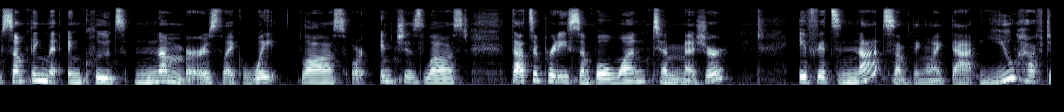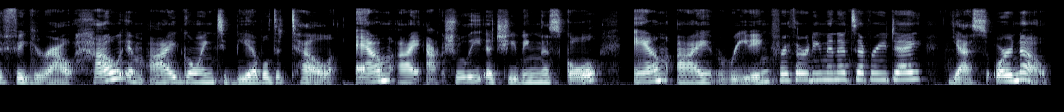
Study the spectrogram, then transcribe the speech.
something that includes numbers like weight loss or inches lost, that's a pretty simple one to measure. If it's not something like that, you have to figure out how am I going to be able to tell am I actually achieving this goal? Am I reading for 30 minutes every day? Yes or no?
